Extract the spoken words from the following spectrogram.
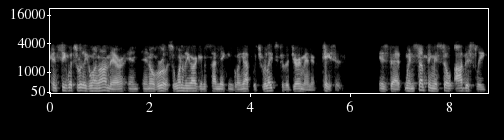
can see what's really going on there and, and overrule it. So one of the arguments I'm making going up, which relates to the gerrymander cases, is that when something is so obviously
